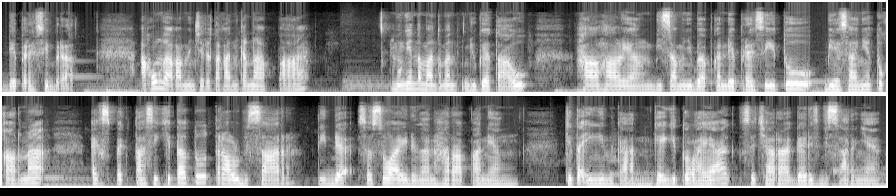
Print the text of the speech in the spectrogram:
depresi berat. Aku nggak akan menceritakan kenapa. Mungkin teman-teman juga tahu hal-hal yang bisa menyebabkan depresi itu biasanya tuh karena ekspektasi kita tuh terlalu besar, tidak sesuai dengan harapan yang kita inginkan kayak gitulah ya secara garis besarnya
